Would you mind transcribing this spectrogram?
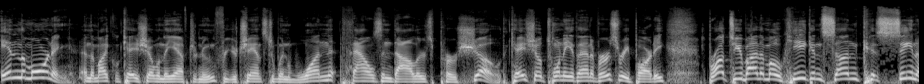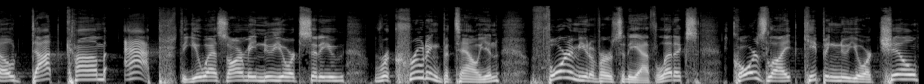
in the morning and the Michael Kay Show in the afternoon for your chance to win $1,000 per show. The K. Show 20th anniversary party brought to you by the Mohegan Sun Casino.com app, the U.S. Army New York City Recruiting Battalion, Fordham University Athletics, Coors Light, keeping New York chill,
